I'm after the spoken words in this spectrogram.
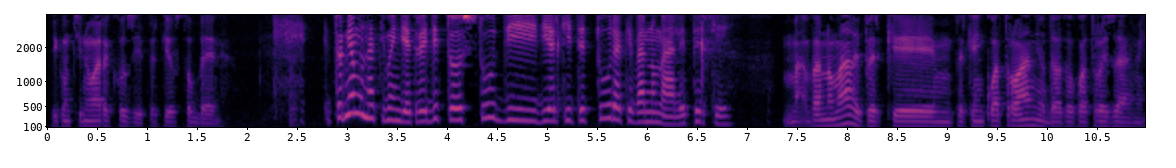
di continuare così, perché io sto bene. Torniamo un attimo indietro, hai detto studi di architettura che vanno male, perché? Ma vanno male perché, perché in quattro anni ho dato quattro esami,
